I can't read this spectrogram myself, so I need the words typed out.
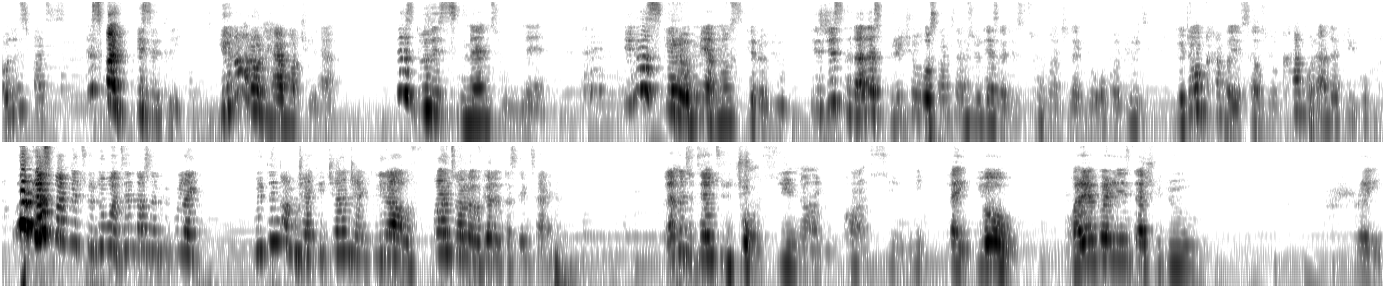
Oh, let's fight. Let's fight physically. You know I don't have what you have. Let's do this. Eh, You're not scared of me. I'm not scared of you. It's just in the other spiritual world. Sometimes you guys are just too much. Like you overdo it. You don't come by yourselves. You come with other people. What does that mean to do with ten thousand people? Like, you think I'm Jackie Chan, Jackie Lee? I'll fight all of you at the same time. Let me tell to John Cena. You you can't see me. Like yo, whatever it is that you do, pray.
